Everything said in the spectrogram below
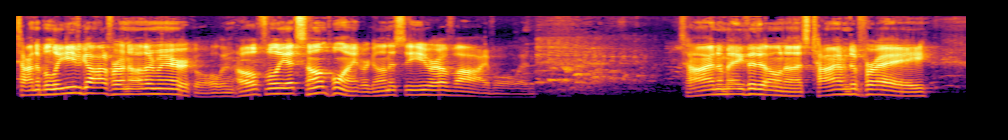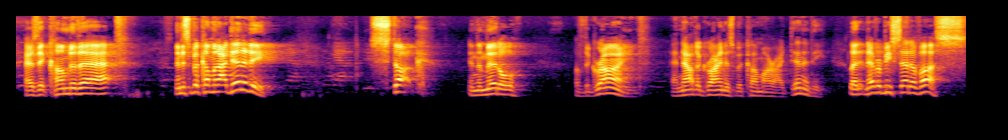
time to believe God for another miracle. And hopefully at some point we're going to see revival. Time to make the donuts. Time to pray. Has it come to that? And it's become an identity. Stuck in the middle of the grind. And now the grind has become our identity. Let it never be said of us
